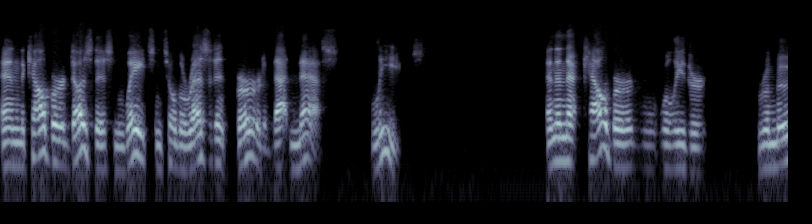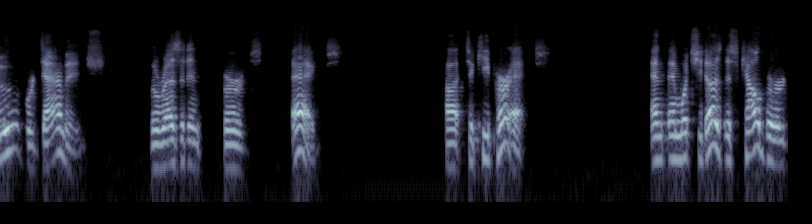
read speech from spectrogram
And the cowbird does this and waits until the resident bird of that nest leaves. And then that cowbird will either remove or damage the resident bird's eggs uh, to keep her eggs. And, and what she does, this cowbird,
